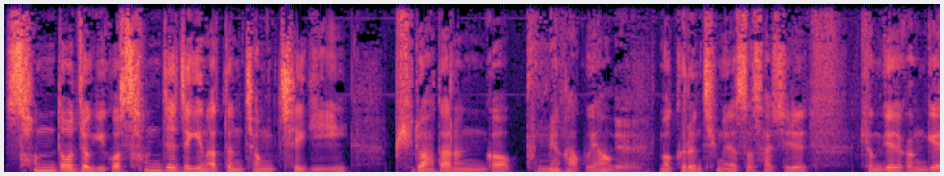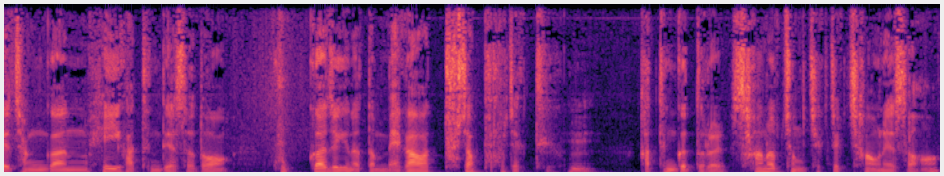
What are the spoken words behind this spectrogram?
선도적이고 선제적인 어떤 정책이 필요하다는 거 분명하고요. 네. 뭐 그런 측면에서 사실 경제관계 장관 회의 같은 데서도 국가적인 어떤 메가 투자 프로젝트 음. 같은 것들을 산업 정책적 차원에서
